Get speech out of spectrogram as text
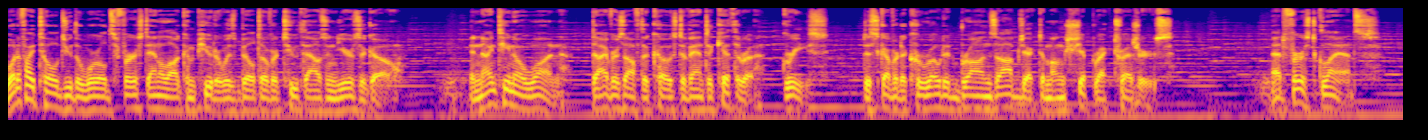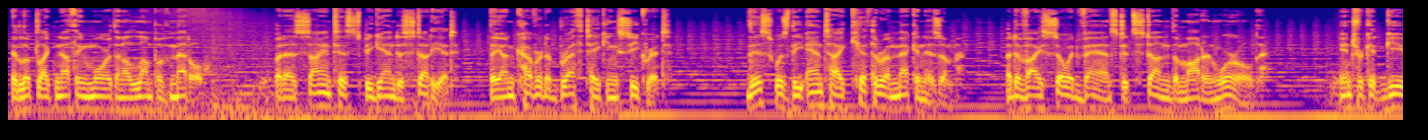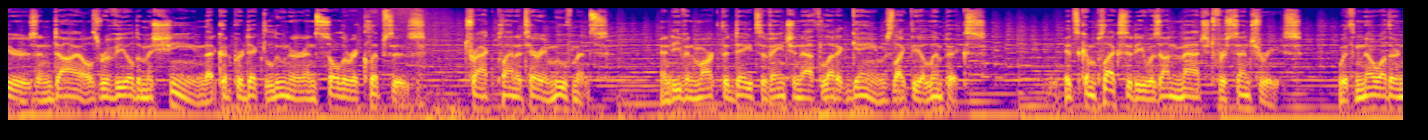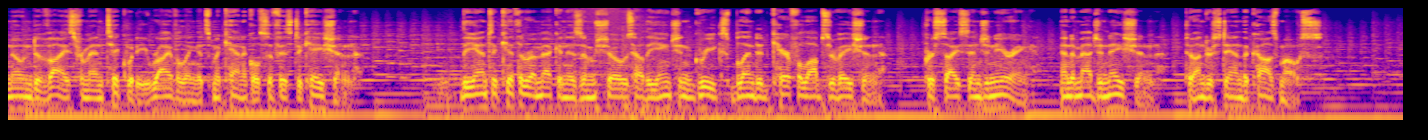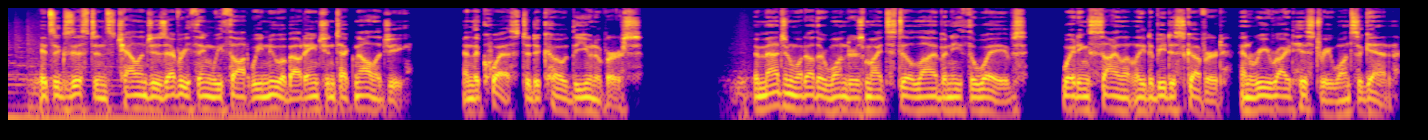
What if I told you the world's first analog computer was built over 2,000 years ago? In 1901, divers off the coast of Antikythera, Greece, discovered a corroded bronze object among shipwreck treasures. At first glance, it looked like nothing more than a lump of metal. But as scientists began to study it, they uncovered a breathtaking secret. This was the Antikythera mechanism, a device so advanced it stunned the modern world. Intricate gears and dials revealed a machine that could predict lunar and solar eclipses, track planetary movements, and even mark the dates of ancient athletic games like the Olympics. Its complexity was unmatched for centuries, with no other known device from antiquity rivaling its mechanical sophistication. The Antikythera mechanism shows how the ancient Greeks blended careful observation, precise engineering, and imagination to understand the cosmos. Its existence challenges everything we thought we knew about ancient technology and the quest to decode the universe. Imagine what other wonders might still lie beneath the waves, waiting silently to be discovered and rewrite history once again.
